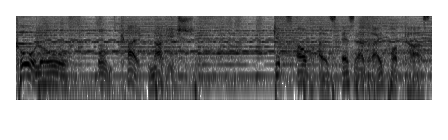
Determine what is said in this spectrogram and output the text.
Kohlhof und Kaltnackig. Gibt's auch als SR3 Podcast.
